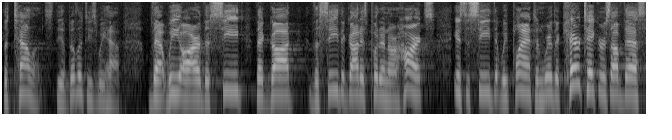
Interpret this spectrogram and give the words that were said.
the talents, the abilities we have, that we are the seed that God, the seed that God has put in our hearts, is the seed that we plant, and we're the caretakers of this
